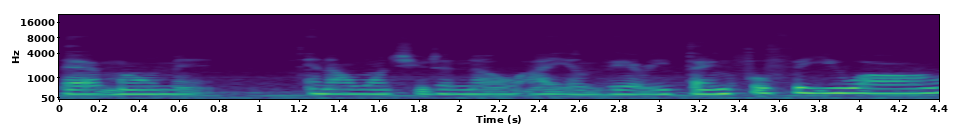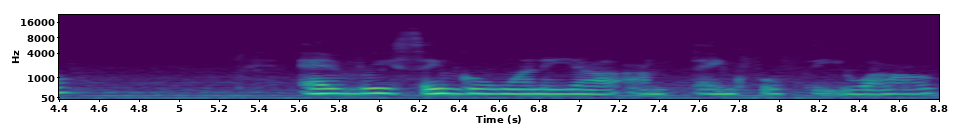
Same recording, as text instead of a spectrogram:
that moment. And I want you to know I am very thankful for you all. Every single one of y'all, I'm thankful for you all.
